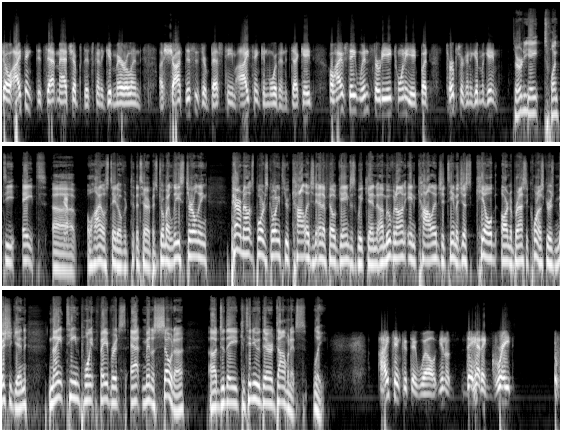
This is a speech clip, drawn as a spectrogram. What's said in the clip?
So I think it's that matchup that's going to give Maryland a shot. This is their best team, I think, in more than a decade. Ohio State wins 38-28, but Terps are going to give them a game. 38 28. Uh, Ohio State over to the Terrapins. Joined by Lee Sterling. Paramount Sports going through college and NFL games this weekend. Uh, moving on in college, a team that just killed our Nebraska Cornhuskers, Michigan, 19 point favorites at Minnesota. Uh, do they continue their dominance, Lee? I think that they will. You know, they had a great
